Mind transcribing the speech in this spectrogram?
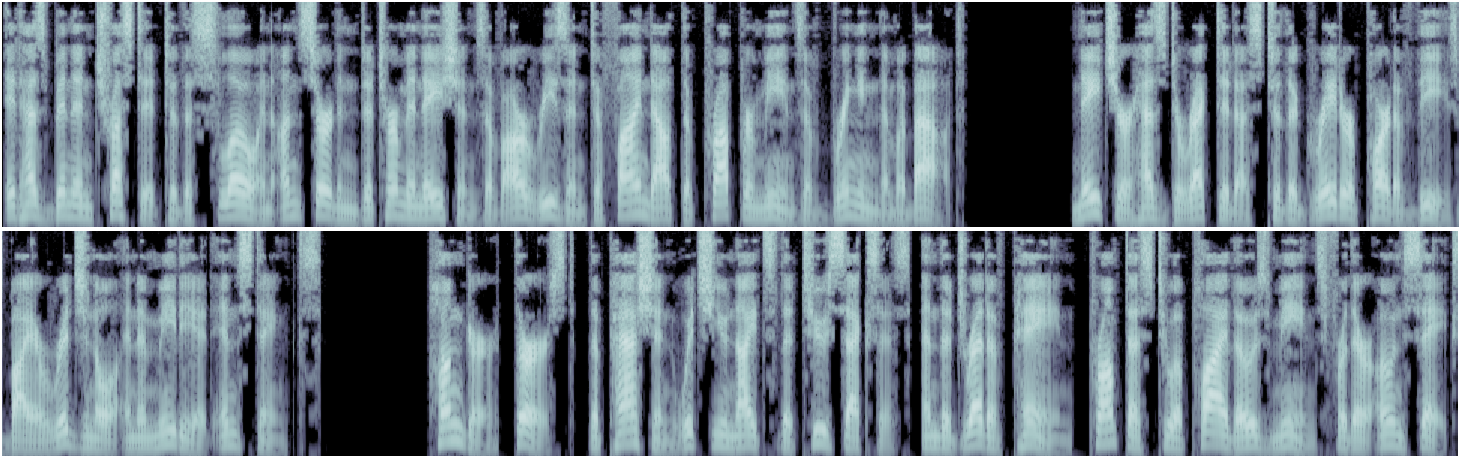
it has been entrusted to the slow and uncertain determinations of our reason to find out the proper means of bringing them about. Nature has directed us to the greater part of these by original and immediate instincts. Hunger, thirst, the passion which unites the two sexes, and the dread of pain, prompt us to apply those means for their own sakes,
